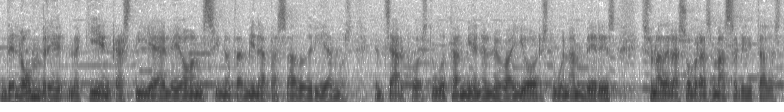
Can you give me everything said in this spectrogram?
del hombre de aquí en Castilla y León, sino también ha pasado, diríamos, el charco, estuvo también en Nueva York, estuvo en Amberes, es una de las obras más solicitadas.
